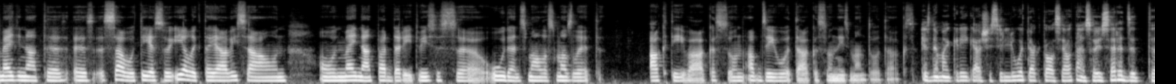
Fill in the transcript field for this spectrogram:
mēģināt eh, savu tiesu ielikt tajā visā un, un mēģināt pārdarīt visas ūdens malas mazliet aktīvākas un apdzīvotākas un izmantotākas. Es domāju, ka Rīgā šis ir ļoti aktuāls jautājums. Vai jūs redzat,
